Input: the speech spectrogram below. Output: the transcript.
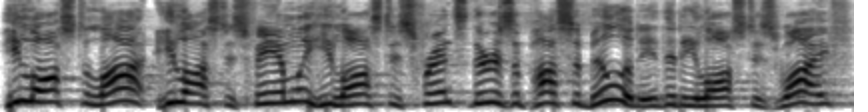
He lost a lot. He lost his family, he lost his friends. There is a possibility that he lost his wife.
